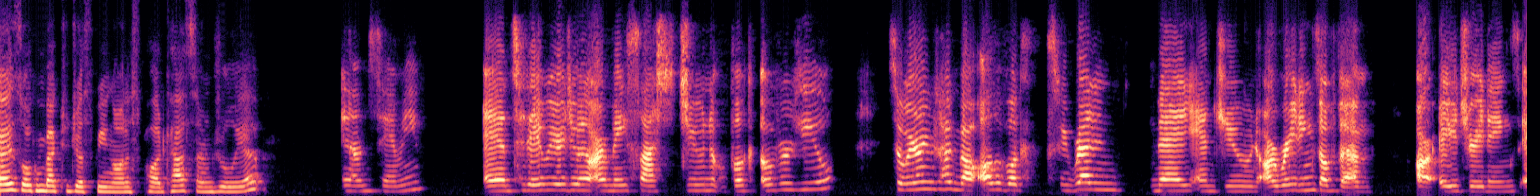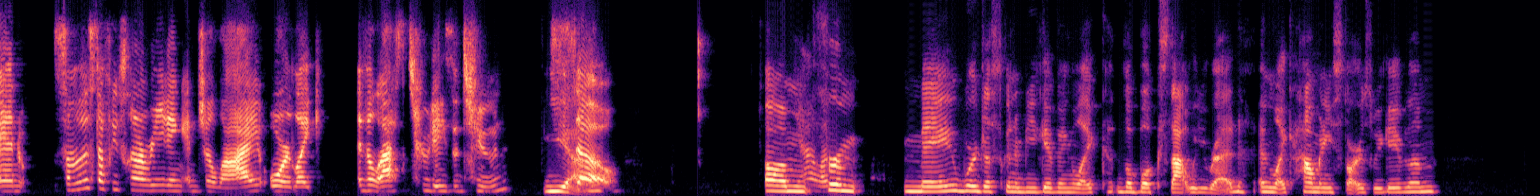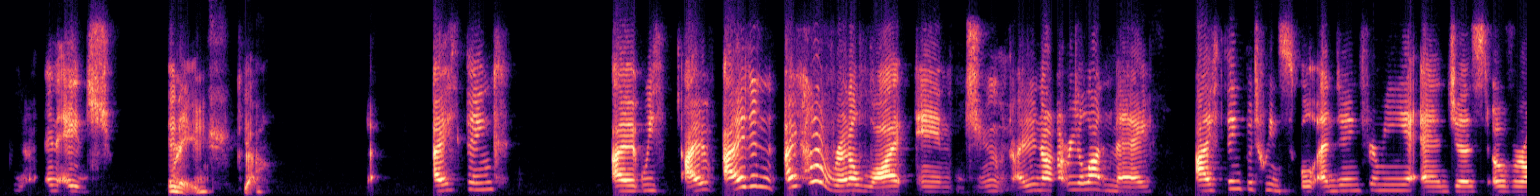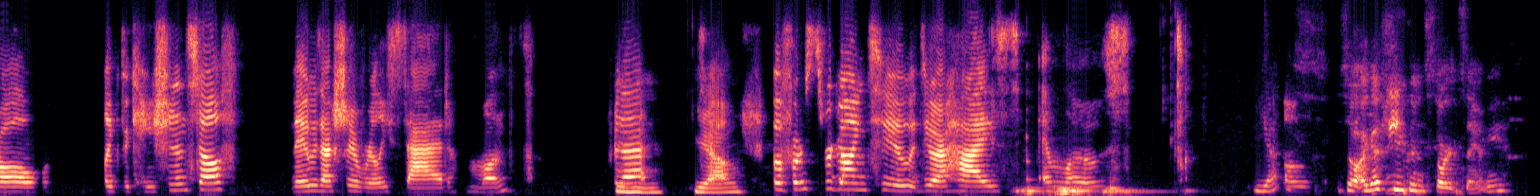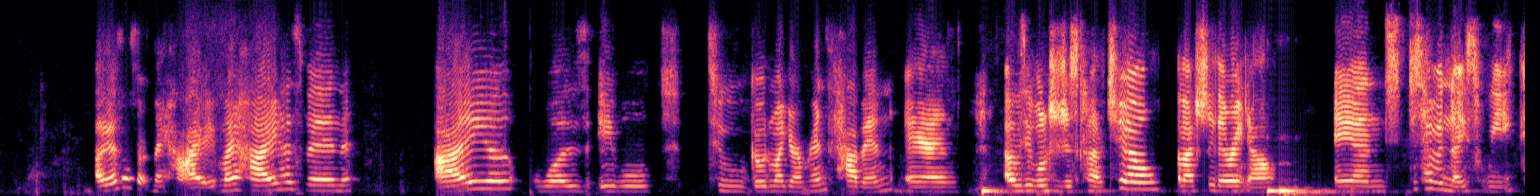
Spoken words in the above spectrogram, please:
Guys, welcome back to Just Being Honest podcast. I'm Juliet. And I'm Sammy. And today we are doing our May slash June book overview. So we're going to be talking about all the books we read in May and June, our ratings of them, our age ratings, and some of the stuff we plan on reading in July or like in the last two days of June. Yeah. So um Yeah, for May, we're just going to be giving like the books that we read and like how many stars we gave them in age, in Rating. age. Yeah. I think I we I I didn't I kind of read a lot in June. I did not read a lot in May. I think between school ending for me and just overall like vacation and stuff, May was actually a really sad month for that. Mhm. Yeah. But first we're going to do our highs and lows. Yes. Um, so I guess you can start, Sammy. I guess I'll start with my high. My high has been I was able to go to my grandparents' cabin and I was able to just kind of chill. I'm actually there right now and just have a nice week,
